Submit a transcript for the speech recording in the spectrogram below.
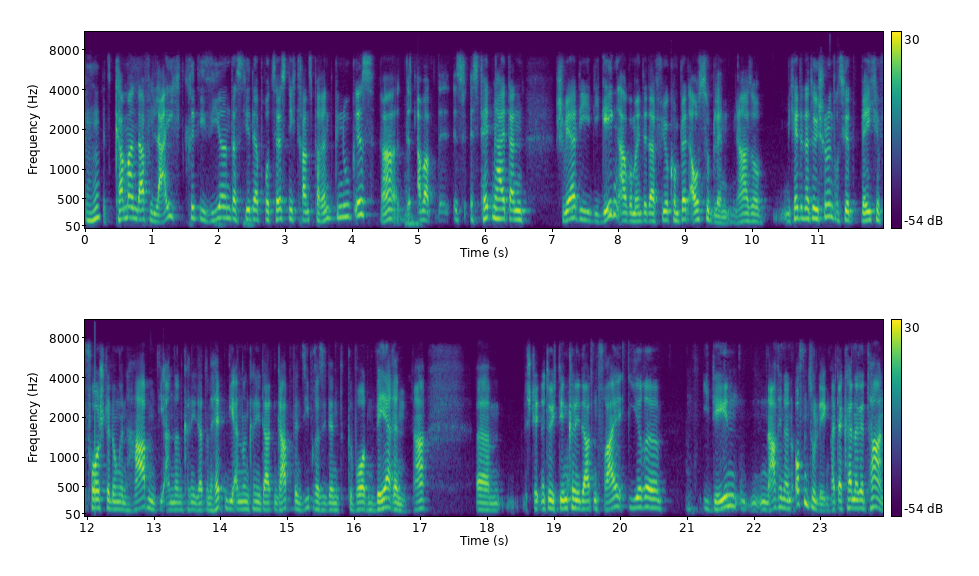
Mhm. Jetzt kann man da vielleicht kritisieren, dass hier der Prozess nicht transparent genug ist. Ja, aber es, es fällt mir halt dann schwer, die, die Gegenargumente dafür komplett auszublenden. Ja, also mich hätte natürlich schon interessiert, welche Vorstellungen haben die anderen Kandidaten, hätten die anderen Kandidaten gehabt, wenn sie Präsident geworden wären. Ja, ähm, steht natürlich den Kandidaten frei, ihre Ideen im Nachhinein offen zu legen. Hat ja keiner getan.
